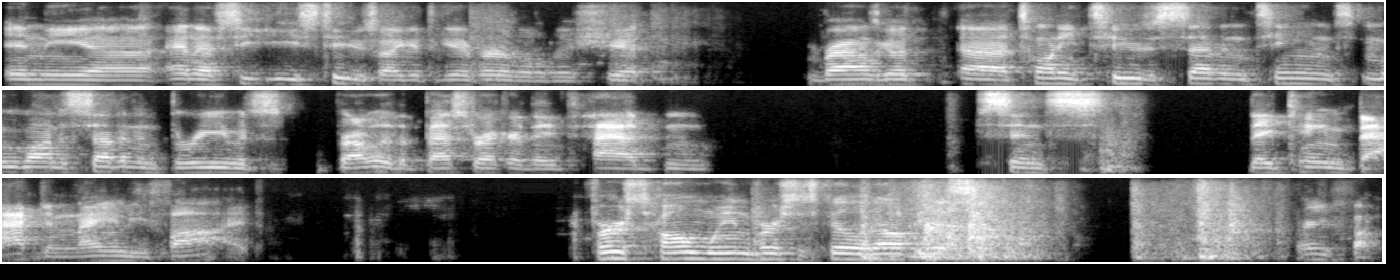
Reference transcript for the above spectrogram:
in the uh, NFC East too, so I get to give her a little bit of shit. Browns go uh, 22 to 17, move on to seven and three, which is probably the best record they've had in, since they came back in '95. First home win versus Philadelphia. Are you fucking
